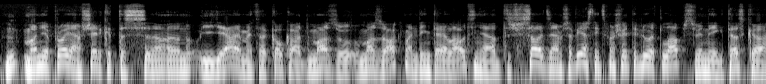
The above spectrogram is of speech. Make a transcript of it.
Man joprojām šķiet, ka tas nu, nu jāiemet kaut kādu mazu, mazu akmentiņu tajā lauciņā. Tas salīdzinājums ar viesnīcu man šeit ir ļoti labs. Vienīgi tas, ka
